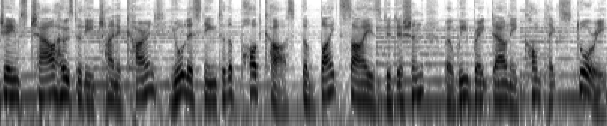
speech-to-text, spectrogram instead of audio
James Chau, host of the China Current. You're listening to the podcast, the bite sized edition, where we break down a complex story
